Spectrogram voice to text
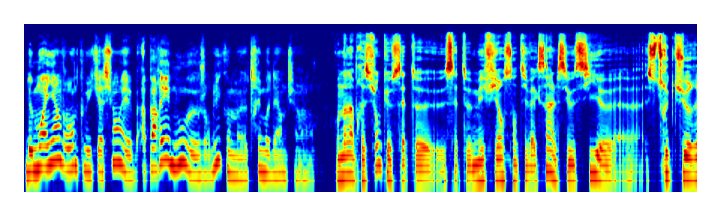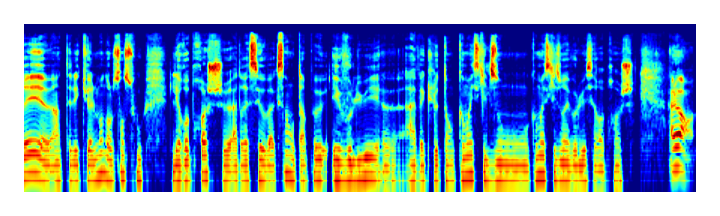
de moyens vraiment de communication est, apparaît, nous, aujourd'hui, comme très moderne. Finalement. On a l'impression que cette, euh, cette méfiance anti-vaccin, elle s'est aussi euh, structurée euh, intellectuellement dans le sens où les reproches adressés au vaccin ont un peu évolué avec le temps. Comment est-ce qu'ils ont, comment est-ce qu'ils ont évolué ces reproches? Alors,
